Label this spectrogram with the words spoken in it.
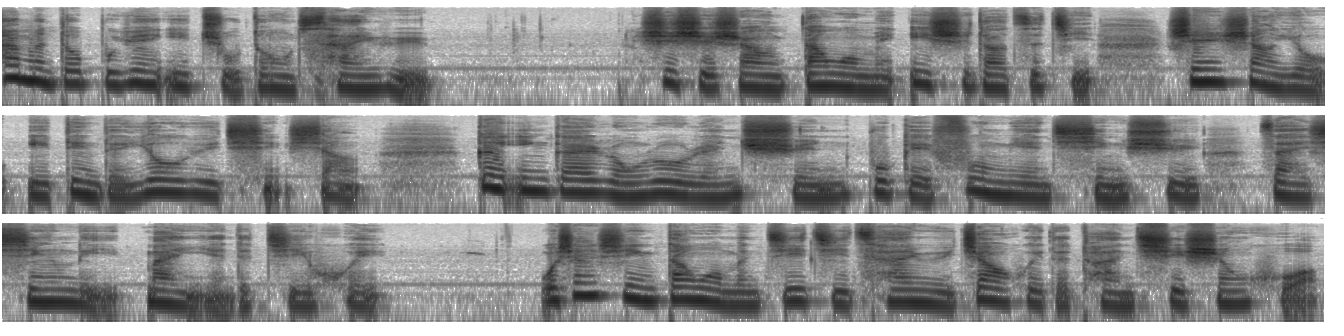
他们都不愿意主动参与。事实上，当我们意识到自己身上有一定的忧郁倾向，更应该融入人群，不给负面情绪在心里蔓延的机会。我相信，当我们积极参与教会的团契生活，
